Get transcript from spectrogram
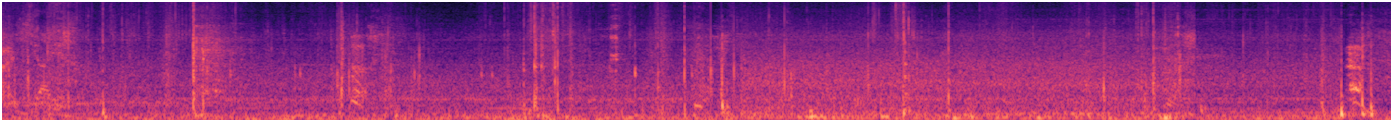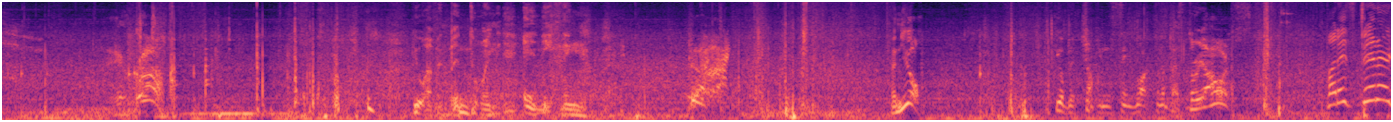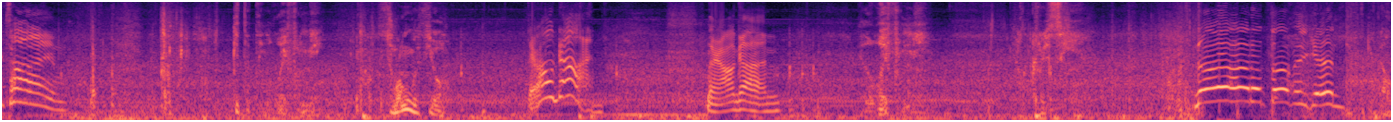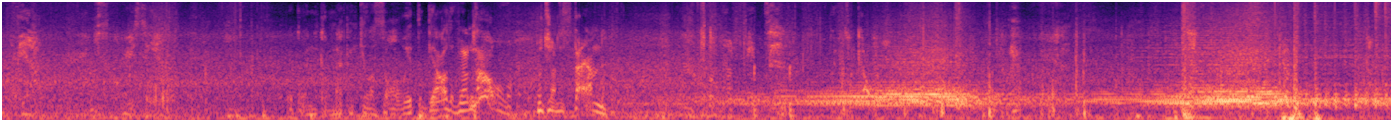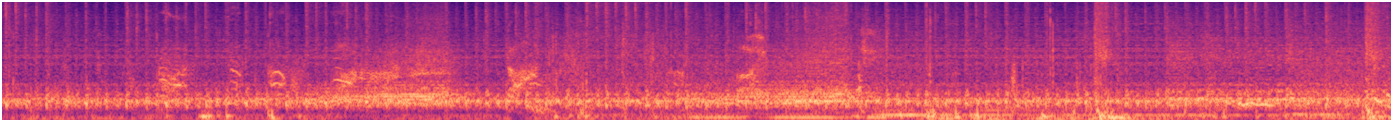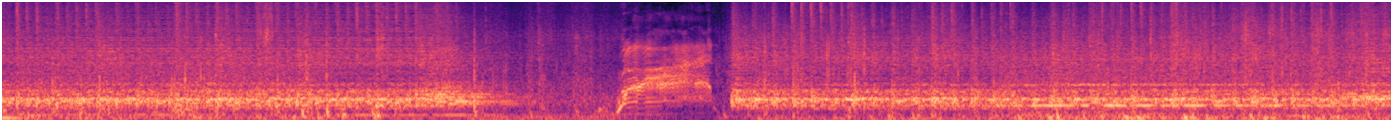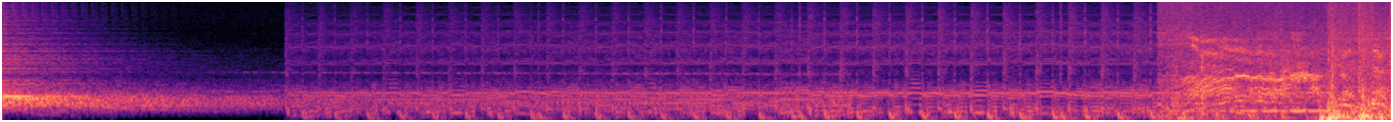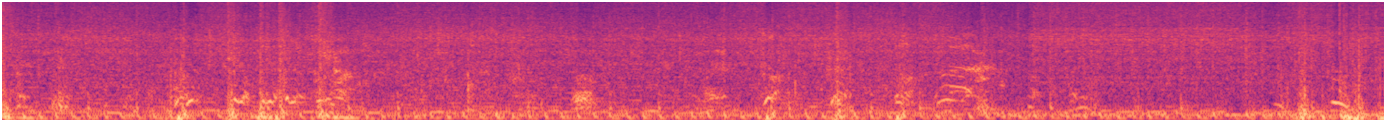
Ay, ay. You haven't been doing anything. And you, you've been chopping the same block for the past three hours. But it's dinner time! Get that thing away from me. What's wrong with you? They're all gone. They're all gone. Get away from me. You're crazy. No, not at the begin. Get out of here. He's crazy. They're going to come back and kill us all. We have to get out of here now. Don't you understand? Get on your feet. We have to go. Uh!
